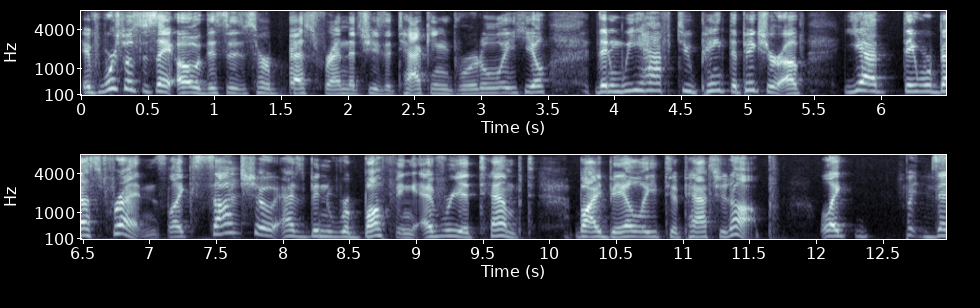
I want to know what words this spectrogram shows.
if we're supposed to say, "Oh, this is her best friend that she's attacking brutally," heel, then we have to paint the picture of, yeah, they were best friends. Like Sasha has been rebuffing every attempt by Bayley to patch it up. Like but that,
